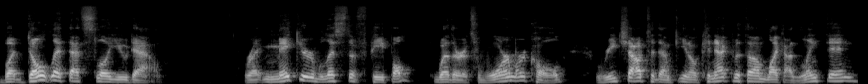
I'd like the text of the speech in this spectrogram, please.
But don't let that slow you down. Right? Make your list of people, whether it's warm or cold. Reach out to them. You know, connect with them like on LinkedIn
